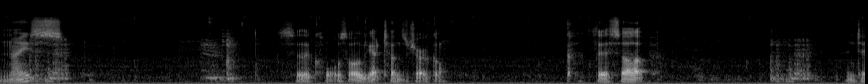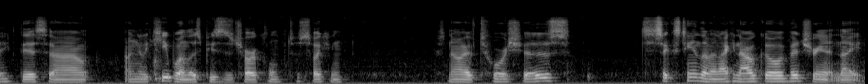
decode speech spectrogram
nice. So the coals, oh, we got tons of charcoal. Cook this up. And take this out. I'm going to keep one of those pieces of charcoal just so I can so now I have torches. 16 of them, and I can now go adventuring at night.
